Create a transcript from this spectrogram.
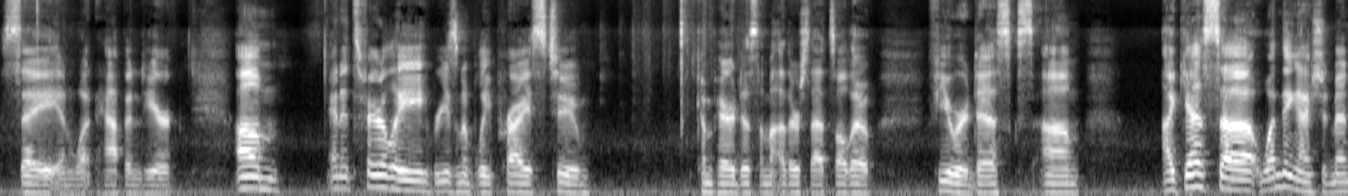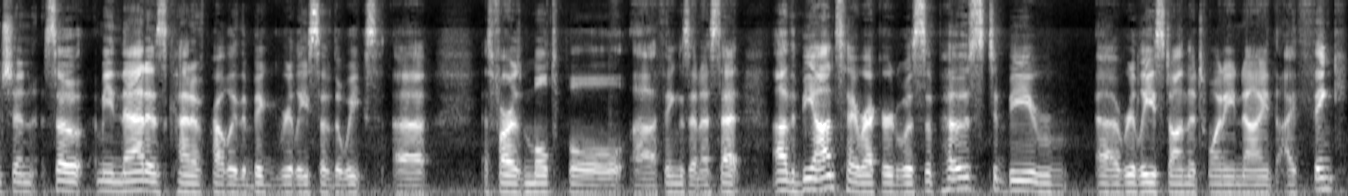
say in what happened here. Um, and it's fairly reasonably priced too, compared to some other sets, although fewer discs. Um, I guess uh, one thing I should mention, so I mean that is kind of probably the big release of the week's uh, as far as multiple uh, things in a set. Uh, the Beyonce record was supposed to be uh, released on the 29th. I think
